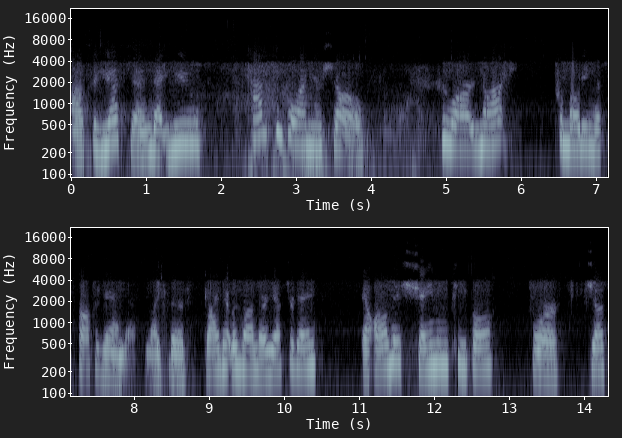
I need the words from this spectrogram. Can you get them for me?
uh, suggestion that you have people on your show who are not promoting this propaganda, like the guy that was on there yesterday, and all this shaming people for just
